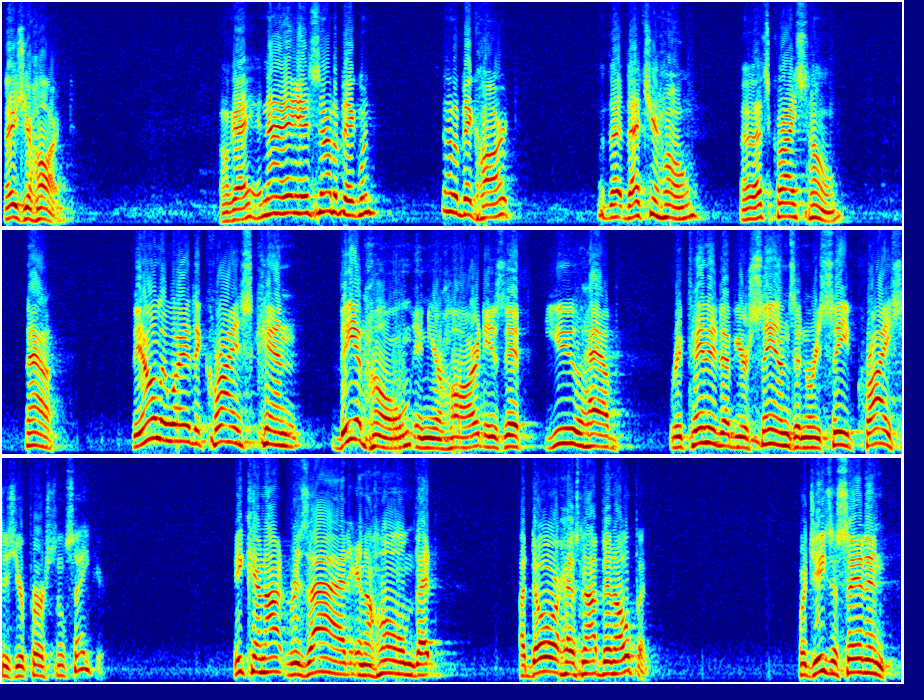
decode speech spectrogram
There's your heart. Okay? Now, it's not a big one. It's not a big heart. That, that's your home. Uh, that's Christ's home. Now, the only way that Christ can be at home in your heart is if you have repented of your sins and received Christ as your personal Savior. He cannot reside in a home that a door has not been opened. For Jesus said in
